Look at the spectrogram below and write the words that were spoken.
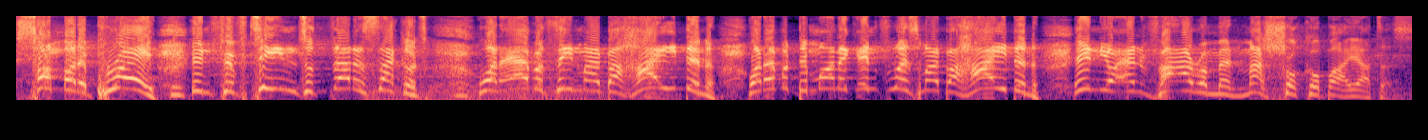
Somebody pray in 15 to 30 seconds. Whatever thing might be hiding, whatever demonic influence might be hiding in your environment, Mashokobayatas.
